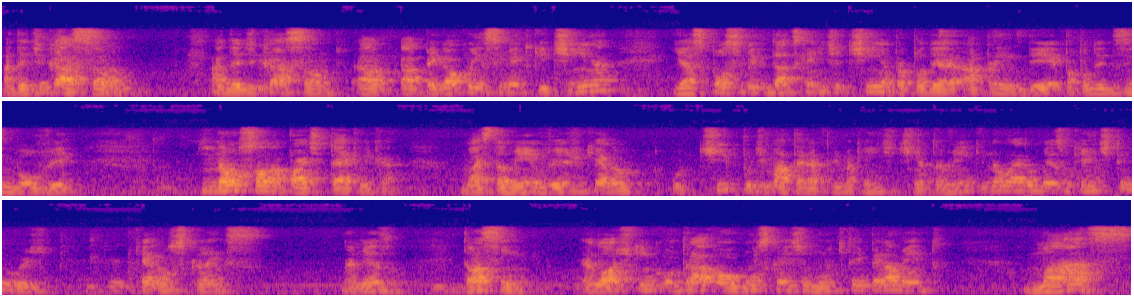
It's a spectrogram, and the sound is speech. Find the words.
A dedicação. a dedicação, a, a pegar o conhecimento que tinha e as possibilidades que a gente tinha para poder aprender, para poder desenvolver. Não só na parte técnica, mas também eu vejo que era o, o tipo de matéria-prima que a gente tinha também, que não era o mesmo que a gente tem hoje, que eram os cães, não é mesmo? Então assim, é lógico que encontravam alguns cães de muito temperamento, mas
